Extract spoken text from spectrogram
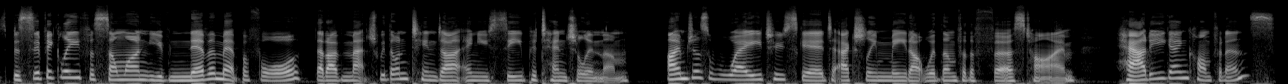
specifically for someone you've never met before that I've matched with on Tinder and you see potential in them. I'm just way too scared to actually meet up with them for the first time. How do you gain confidence?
